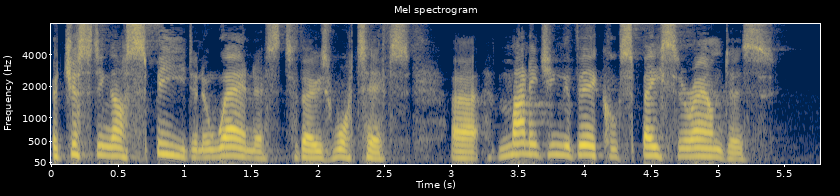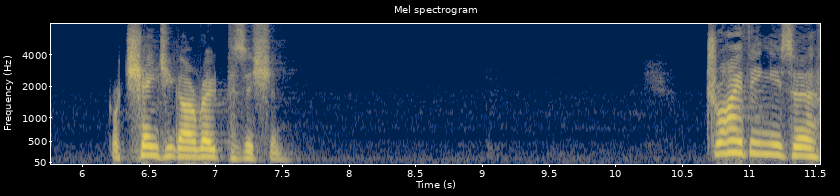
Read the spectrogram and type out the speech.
adjusting our speed and awareness to those what ifs, uh, managing the vehicle space around us, or changing our road position. Driving is a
